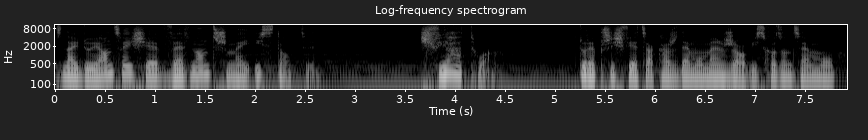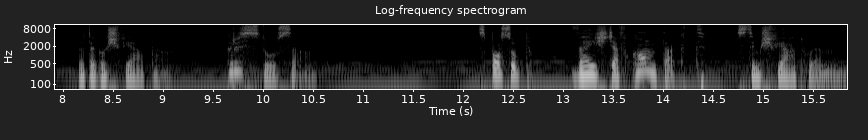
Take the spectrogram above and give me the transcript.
znajdującej się wewnątrz mej istoty. Światła, które przyświeca każdemu mężowi schodzącemu do tego świata Chrystusa. Sposób wejścia w kontakt z tym światłem,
